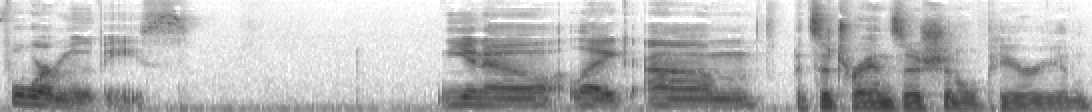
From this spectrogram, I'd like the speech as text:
for movies. You know, like um It's a transitional period.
